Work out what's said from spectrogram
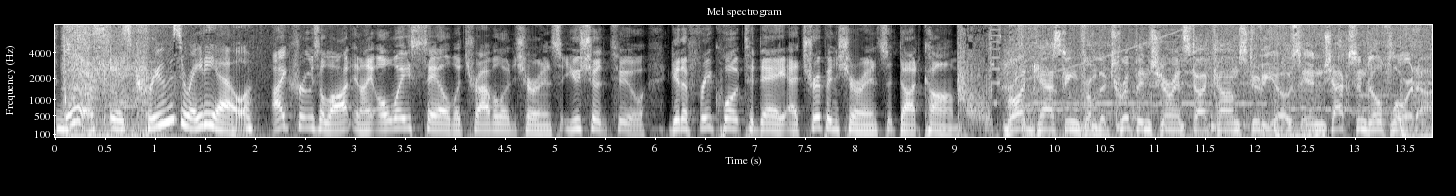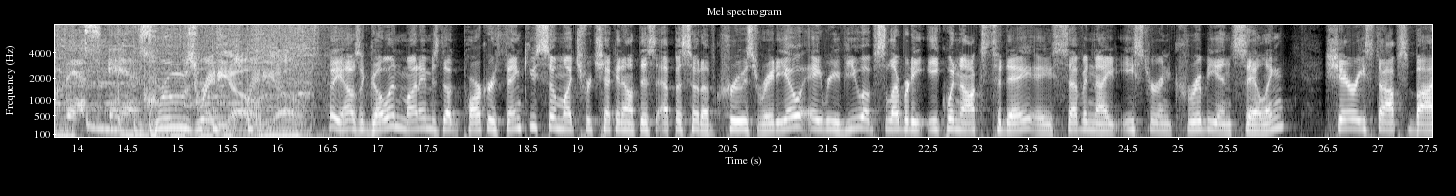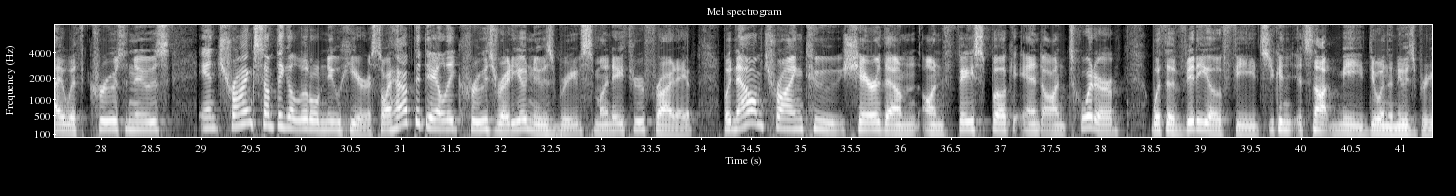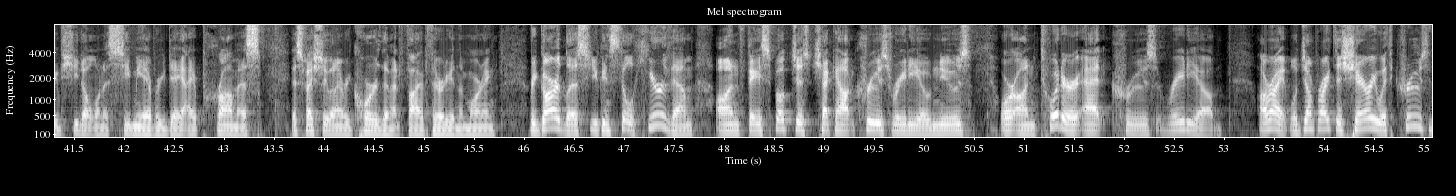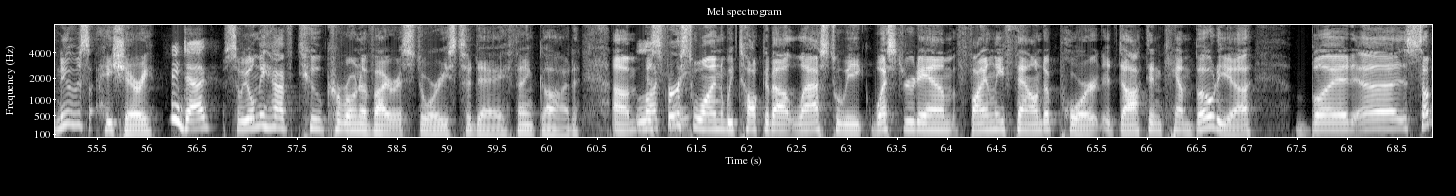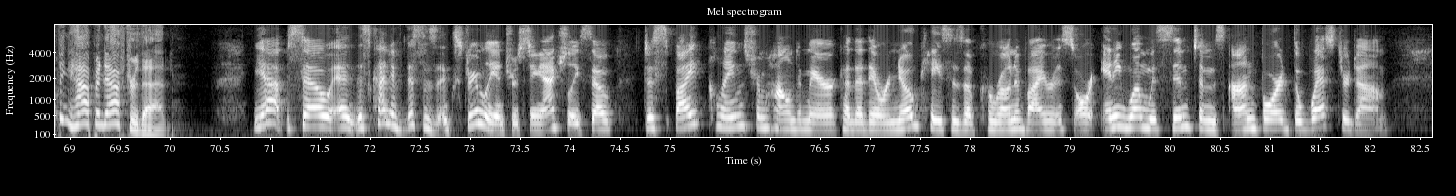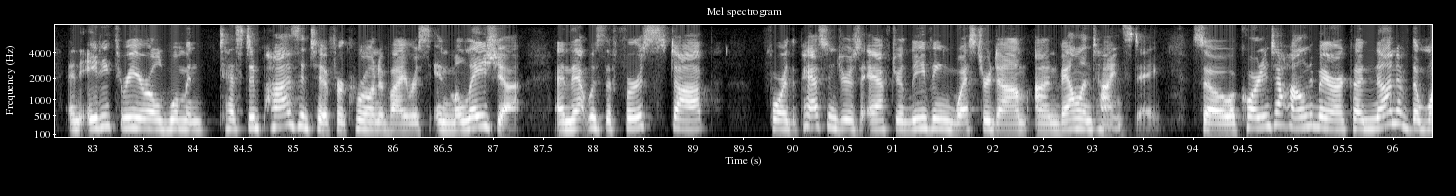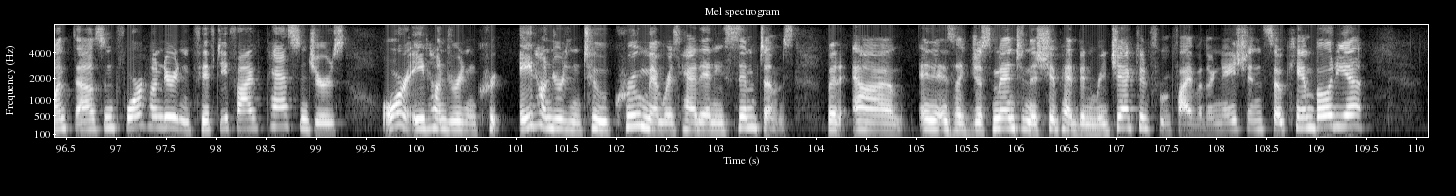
This is Cruise Radio. I cruise a lot and I always sail with travel insurance. You should too. Get a free quote today at tripinsurance.com. Broadcasting from the tripinsurance.com studios in Jacksonville, Florida. This is Cruise Radio. Hey, how's it going? My name is Doug Parker. Thank you so much for checking out this episode of Cruise Radio, a review of Celebrity Equinox today, a seven night Eastern Caribbean sailing. Sherry stops by with cruise news and trying something a little new here. So I have the daily cruise radio news briefs Monday through Friday, but now I'm trying to share them on Facebook and on Twitter with a video feed. So you can, it's not me doing the news briefs. You don't want to see me every day, I promise, especially when I recorded them at 5:30 in the morning. Regardless, you can still hear them on Facebook. Just check out Cruise Radio News or on Twitter at Cruise Radio. All right, we'll jump right to Sherry with cruise news. Hey, Sherry. Hey, Doug. So we only have two coronavirus stories today, thank God. Um, this first one we talked about last week. Westerdam finally found a port. It docked in Cambodia, but uh, something happened after that. Yeah. So uh, this kind of this is extremely interesting, actually. So despite claims from Holland America that there were no cases of coronavirus or anyone with symptoms on board the Westerdam, an 83 year old woman tested positive for coronavirus in Malaysia, and that was the first stop for the passengers after leaving Westerdam on Valentine's Day. So, according to Holland America, none of the 1,455 passengers or 800 and cr- 802 crew members had any symptoms. But um, and as I just mentioned, the ship had been rejected from five other nations. So Cambodia,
